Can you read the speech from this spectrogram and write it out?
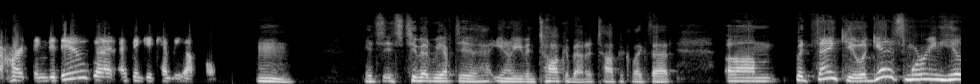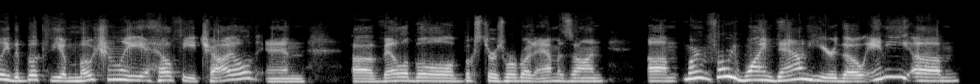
a hard thing to do, but I think it can be helpful. Mm. It's it's too bad we have to you know even talk about a topic like that. Um, but thank you again. It's Maureen Healy, the book, "The Emotionally Healthy Child," and uh, available bookstores worldwide, Amazon. Um, before we wind down here, though, any um,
